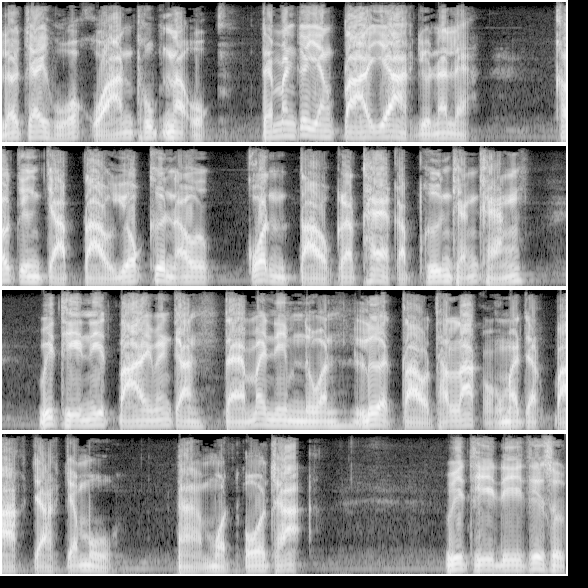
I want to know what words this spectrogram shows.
แล้วใช้หัวขวานทุบหน้าอก แต่มันก็ยังตายยากอยู่นั่นแหละ เขาจึงจับเต่ายกขึ้นเอาก้นเต่ากระแทกกับพื้นแข็งๆ วิธีนี้ตายเหมือนกัน แต่ไม่นิ่มนวลเลือดเต่าทะลักออกมาจากปากจากจมูกอ่าหมดโอชะ วิธีดีที่สุด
